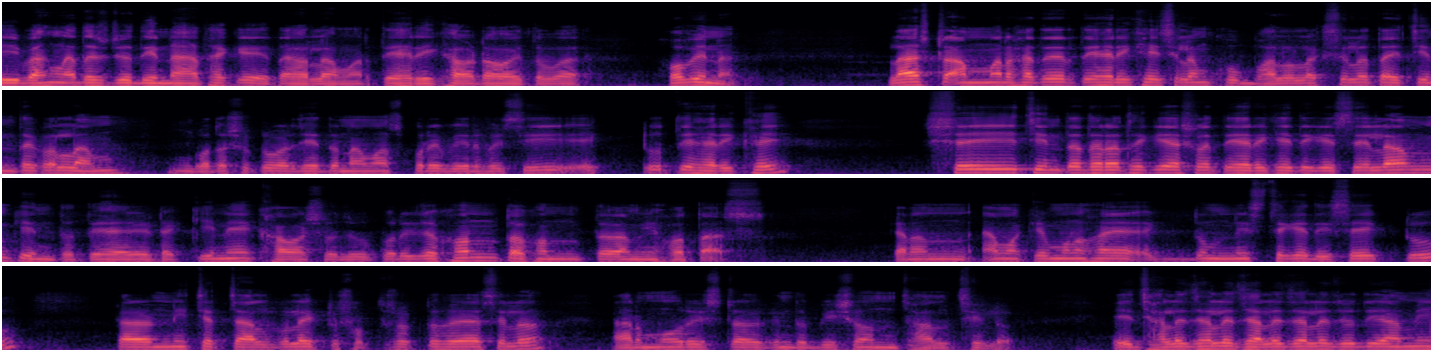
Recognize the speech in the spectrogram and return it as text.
এই বাংলাদেশ যদি না থাকে, তাহলে আমার তেহারি খাওয়াটা হয়তো বা হবে না। লাস্ট আম্মার হাতের তেহারি খেয়েছিলাম খুব ভালো লাগছিল, তাই চিন্তা করলাম, গত শুক্রবার যেহেতু নামাজ পড়ে বের হয়েছি একটু তেহারি খাই। সেই চিন্তাধারা থেকে আসলে তেহারি খেতে গেছিলাম, কিন্তু তেহারিটা কিনে খাওয়া সুযোগ করি যখন, তখন তো আমি হতাশ। কারণ আমাকে মনে হয় একদম নিচ থেকে দিছে একটু, কারণ নিচের চালগুলো একটু শক্ত শক্ত হয়ে আছিল, আর মরিচটাও কিন্তু ভীষণ ঝাল ছিল। এই ঝালে ঝালে ঝালে ঝালে যদি আমি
